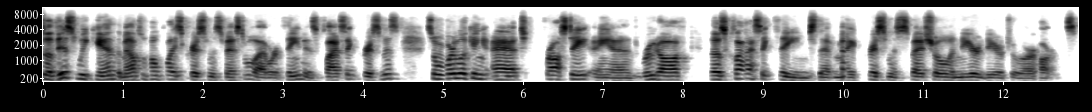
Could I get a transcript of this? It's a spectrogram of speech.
So, this weekend, the Mountain Homeplace Christmas Festival, our theme is Classic Christmas. So, we're looking at Frosty and Rudolph, those classic themes that make Christmas special and near and dear to our hearts.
